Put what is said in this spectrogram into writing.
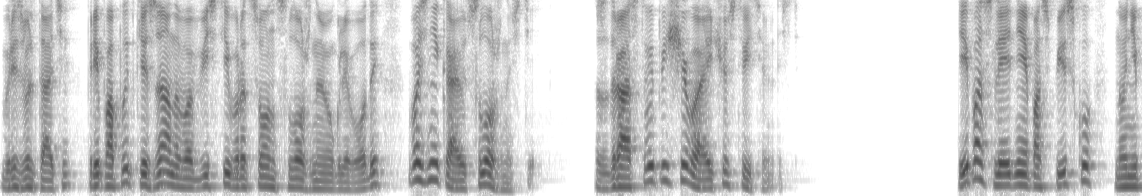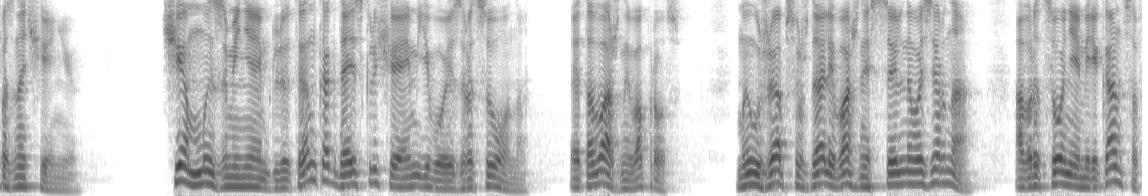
В результате, при попытке заново ввести в рацион сложные углеводы, возникают сложности. Здравствуй, пищевая чувствительность. И последнее по списку, но не по значению. Чем мы заменяем глютен, когда исключаем его из рациона? Это важный вопрос. Мы уже обсуждали важность цельного зерна, а в рационе американцев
